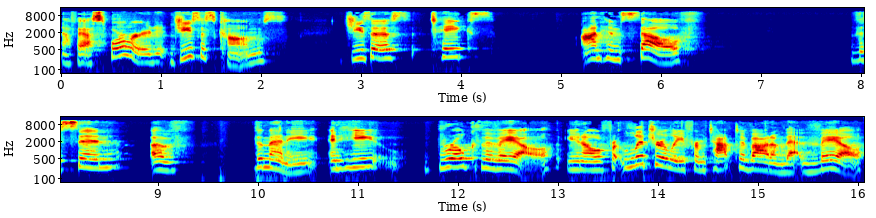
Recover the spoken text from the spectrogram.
Now, fast forward, Jesus comes. Jesus takes on himself the sin of the many, and he broke the veil, you know, for, literally from top to bottom, that veil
